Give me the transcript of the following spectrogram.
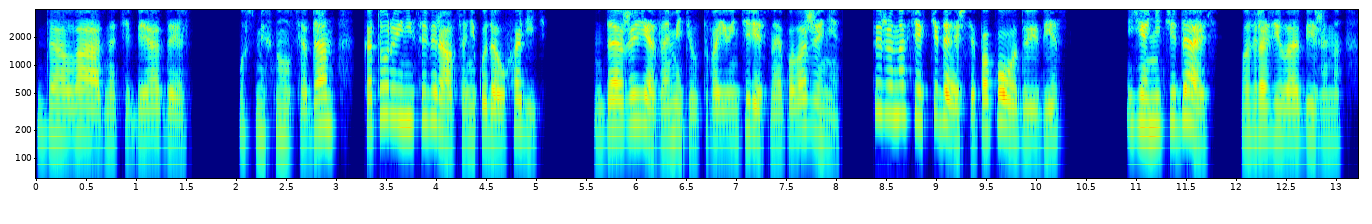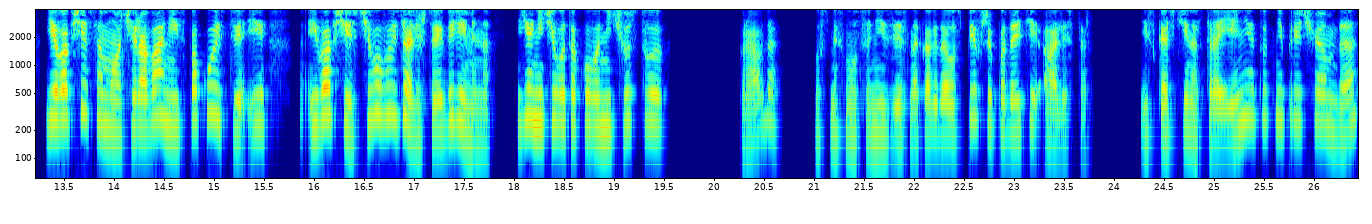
«Да ладно тебе, Адель», — усмехнулся Дан, который не собирался никуда уходить. «Даже я заметил твое интересное положение. Ты же на всех кидаешься по поводу и без». «Я не кидаюсь. — возразила обиженно. «Я вообще само очарование и спокойствие, и... И вообще, с чего вы взяли, что я беременна? Я ничего такого не чувствую». «Правда?» — усмехнулся неизвестно, когда успевший подойти Алистер. «И скачки настроения тут ни при чем, да?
